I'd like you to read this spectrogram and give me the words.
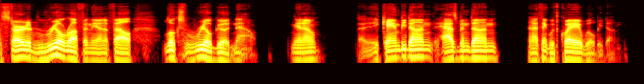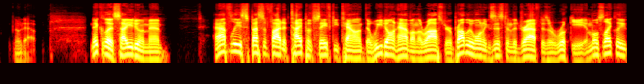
started real rough in the NFL. Looks real good now. You know, uh, it can be done. It has been done, and I think with Quay it will be done, no doubt. Nicholas, how you doing, man? Hafley specified a type of safety talent that we don't have on the roster, probably won't exist in the draft as a rookie, and most likely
